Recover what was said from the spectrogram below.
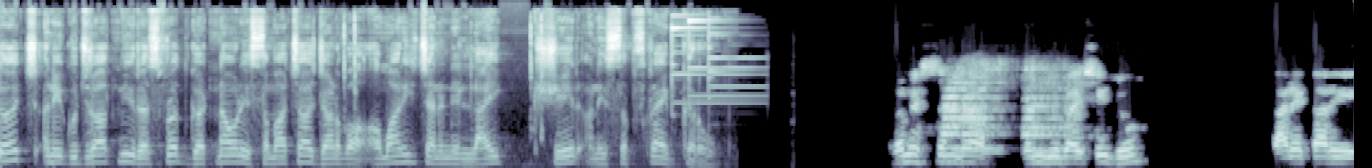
કચ્છ અને ગુજરાતની રસપ્રદ ઘટનાઓને સમાચાર જાણવા અમારી ચેનલને લાઇક શેર અને સબસ્ક્રાઇબ કરો. રમેશચંદ્ર રમજીભાઈ સીજુ, કાર્યકારી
